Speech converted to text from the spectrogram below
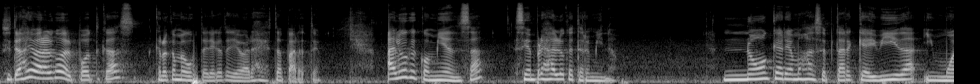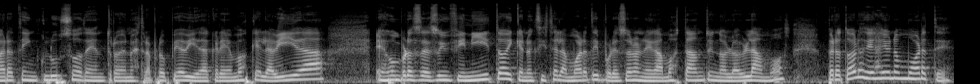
si te vas a llevar algo del podcast, creo que me gustaría que te llevaras esta parte. Algo que comienza siempre es algo que termina. No queremos aceptar que hay vida y muerte incluso dentro de nuestra propia vida. Creemos que la vida es un proceso infinito y que no existe la muerte y por eso lo negamos tanto y no lo hablamos. Pero todos los días hay una muerte.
